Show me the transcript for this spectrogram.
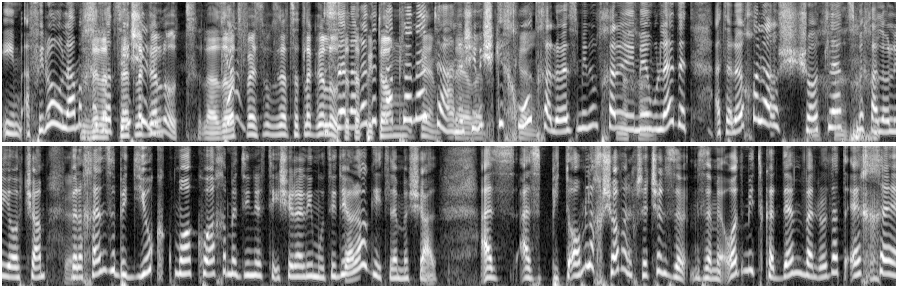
אם אפילו העולם זה החברתי לצאת שלי. לגלות. לעזוב את כן. פייסבוק זה לצאת לגלות. זה לרדת פתאום- מהפלנטה, כן, אנשים כן, ישכחו כן. אותך, לא יזמינו אותך נכון. לימי הולדת. אתה לא יכול להרשות נכון. לעצמך לא להיות שם, כן. ולכן זה בדיוק כמו הכוח המדינתי של אלימות אידיאולוגית, למשל. אז, אז פתאום לחשוב, אני חושבת שזה זה מאוד מתקדם, ואני לא יודעת איך, אה,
